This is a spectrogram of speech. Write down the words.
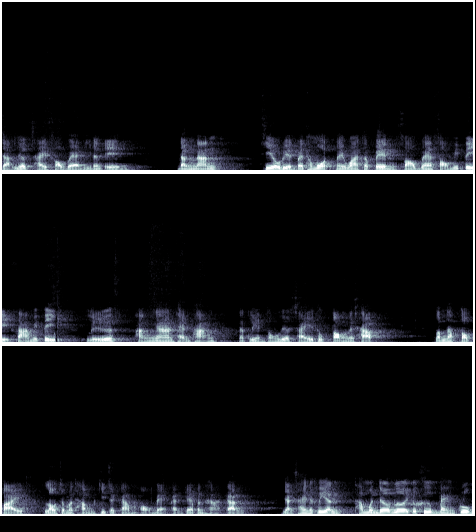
จะเลือกใช้ซอฟต์แวร์นี้นั่นเอง ดังนั้นที่เราเรียนไปทั้งหมดไม่ว่าจะเป็นซอฟต์แวร์ 2 มิติ 3 มิติ หรือผังงานแผนผัง นักเรียนต้องเลือกใช้ให้ถูกต้องนะครับลำดับต่อไปเราจะมาทำกิจกรรมออกแบบการแก้ปัญหากัน อยากให้นักเรียนทำเหมือนเดิมเลยก็คือแบ่งกลุ่ม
